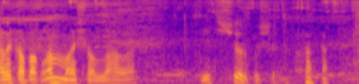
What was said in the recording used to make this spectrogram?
Sarı kapaklan maşallah var. Yetişiyor kuşa.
